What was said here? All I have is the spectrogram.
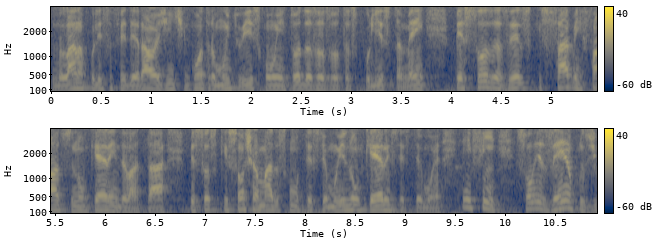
lá na Polícia Federal, a gente encontra muito isso, como em todas as outras polícias também, pessoas às vezes que sabem fatos e não querem delatar, pessoas que são chamadas como testemunhas e não querem testemunhar. Enfim, são exemplos de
